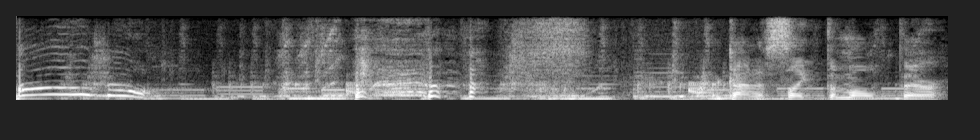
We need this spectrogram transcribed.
Oh no! I kind of psyched them out there.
